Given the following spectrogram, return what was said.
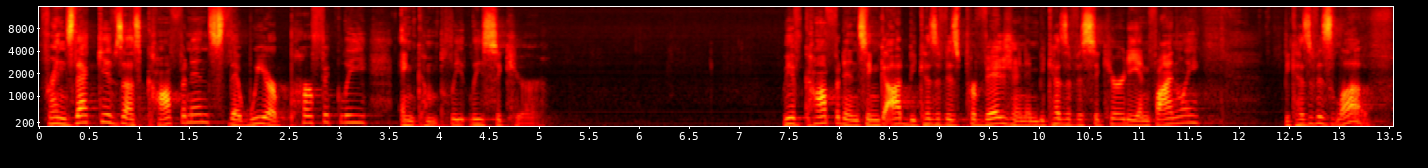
Friends, that gives us confidence that we are perfectly and completely secure. We have confidence in God because of his provision and because of his security, and finally, because of his love.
